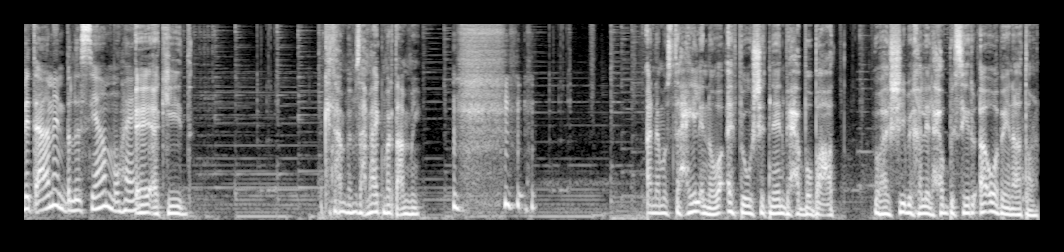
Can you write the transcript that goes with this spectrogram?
بتآمن بالصيام مو هيك؟ إيه أكيد. كنت عم بمزح معك مرت عمي. أنا مستحيل إنه وقف بوش اتنين بيحبوا بعض وهالشي بيخلي الحب يصير أقوى بيناتهم.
